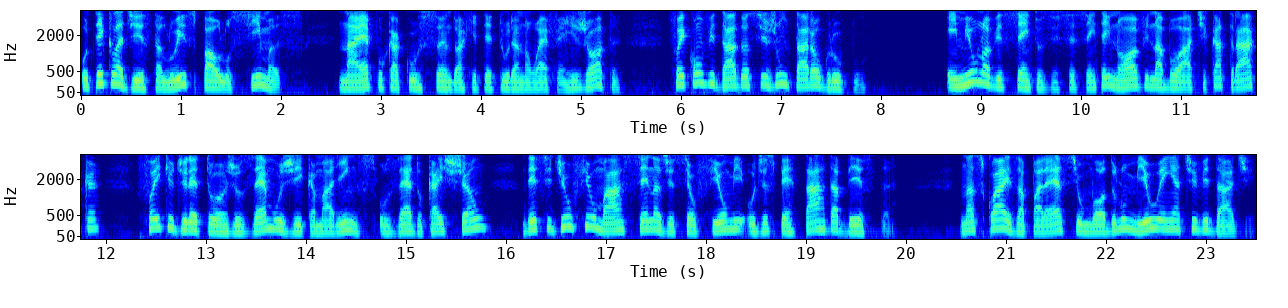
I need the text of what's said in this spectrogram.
O tecladista Luiz Paulo Simas, na época cursando arquitetura na UFRJ, foi convidado a se juntar ao grupo. Em 1969, na boate Catraca, foi que o diretor José Mujica Marins, o Zé do Caixão, decidiu filmar cenas de seu filme O Despertar da Besta, nas quais aparece o módulo 1000 em atividade,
